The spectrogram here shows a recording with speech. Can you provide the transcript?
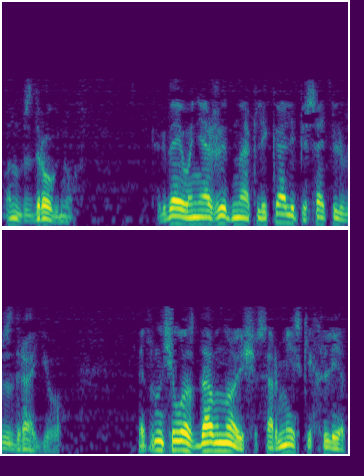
Он вздрогнул. Когда его неожиданно окликали, писатель вздрагивал. Это началось давно, еще с армейских лет,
